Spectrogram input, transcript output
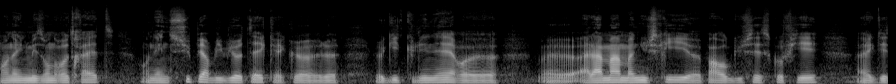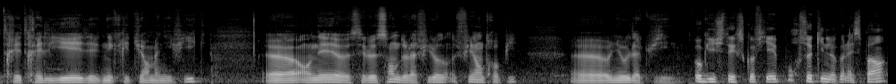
On a une maison de retraite. On a une super bibliothèque avec euh, le, le guide culinaire euh, à la main manuscrit par Auguste Escoffier avec des traits très liés, une écriture magnifique. On est, c'est le centre de la philo- philanthropie euh, au niveau de la cuisine. Auguste Escoffier, pour ceux qui ne le connaissent pas,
